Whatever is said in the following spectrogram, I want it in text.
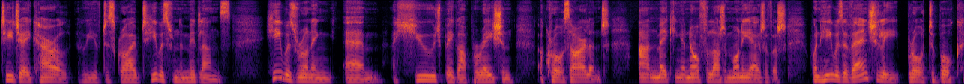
T.J. Carroll, who you've described, he was from the Midlands. He was running um, a huge, big operation across Ireland and making an awful lot of money out of it. When he was eventually brought to book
